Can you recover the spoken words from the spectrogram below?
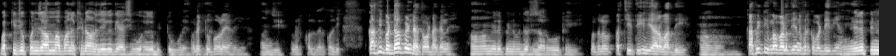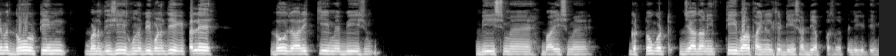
ਬਾਕੀ ਜੋ ਪੰਜਾਬ ਮਾ ਆਪਾਂ ਨੇ ਖਿਡਾਣ ਲੈ ਕੇ ਗਿਆ ਸੀ ਉਹ ਹੈਗਾ ਬਿੱਟੂ ਭੋਲੇ ਬਿੱਟੂ ਭੋਲੇ ਵਾਲੀ ਹਾਂਜੀ। ਬਿਲਕੁਲ ਬਿਲਕੁਲ ਜੀ। ਕਾਫੀ ਵੱਡਾ ਪਿੰਡ ਹੈ ਤੁਹਾਡਾ ਕਹਿੰਦੇ? ਹਾਂ ਹਾਂ ਮੇਰੇ ਪਿੰਡ ਵਿੱਚ 10000 ਵੋਟ ਹੈ ਮਤਲਬ 25 30000 ਆਬਾਦੀ। ਹਾਂ ਹਾਂ ਕਾਫੀ ਟੀਮਾਂ ਬਣਦੀਆਂ ਨੇ ਫਿਰ ਕਬੱਡੀ ਦੀਆਂ। ਮੇਰੇ ਪਿੰਡ ਵਿੱਚ ਦੋ ਟੀਮ ਬਣਦੀ ਸੀ ਹੁਣ ਵੀ ਬਣਦੀ ਹੈਗੀ। ਪਹਿਲੇ 2021 में 20 20 में 22 में घट्टो घट ज्यादा नहीं 30 बार फाइनल खेडी साडी आपस में पिंडी की टीम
